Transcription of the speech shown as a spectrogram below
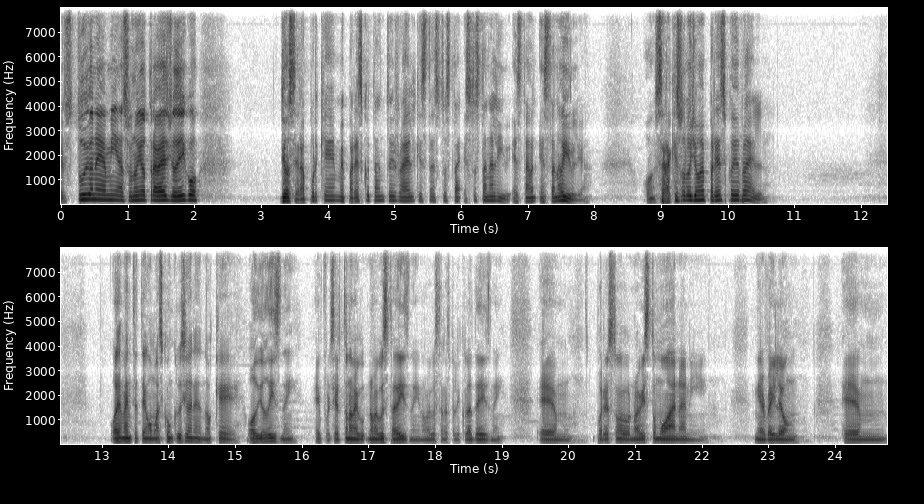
estudio Nehemías una y otra vez, yo digo, Dios, ¿será porque me parezco tanto a Israel que esto, está, esto está, en la, está en la Biblia? ¿O será que solo yo me parezco a Israel? Obviamente tengo más conclusiones, no que odio Disney. por cierto, no me, no me, gusta Disney, no me gustan las películas de Disney. Em, por eso no he visto Moana ni, ni El Rey León. Em,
